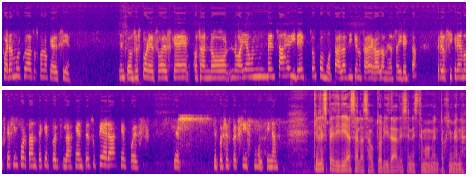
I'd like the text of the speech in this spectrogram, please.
fueran muy cuidadosos con lo que decían. Entonces, por eso es que, o sea, no, no haya un mensaje directo como tal, así que nos ha dejado la amenaza directa, pero sí creemos que es importante que pues la gente supiera que pues, que, pues esto existe al final. ¿Qué les pedirías a las autoridades en este momento, Jimena?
